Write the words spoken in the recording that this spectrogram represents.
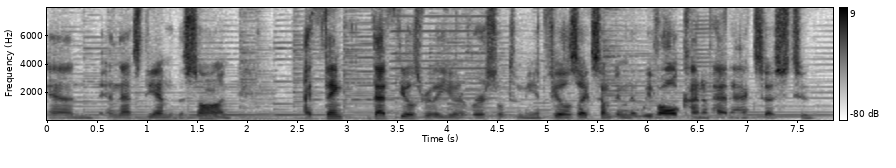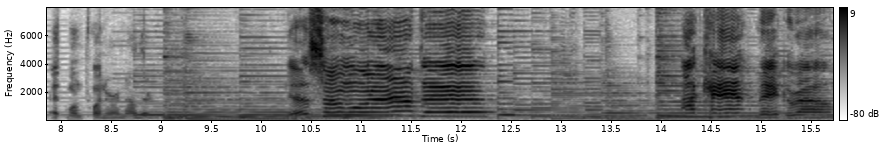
and, and that's the end of the song. I think that feels really universal to me. It feels like something that we've all kind of had access to at one point or another. There's someone out there, I can't make her out.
